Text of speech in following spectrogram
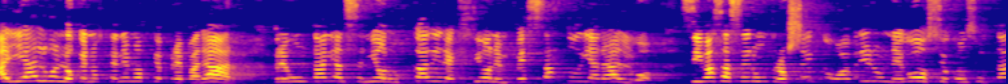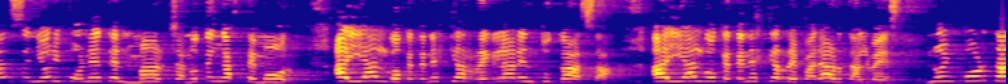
Hay algo en lo que nos tenemos que preparar. Preguntarle al Señor, buscar dirección, empezar a estudiar algo. Si vas a hacer un proyecto o abrir un negocio, consulta al Señor y ponete en marcha, no tengas temor. Hay algo que tenés que arreglar en tu casa, hay algo que tenés que reparar tal vez. No importa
